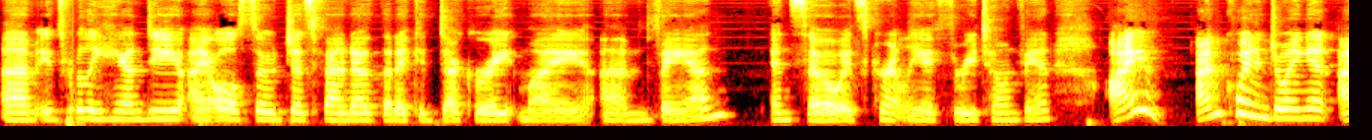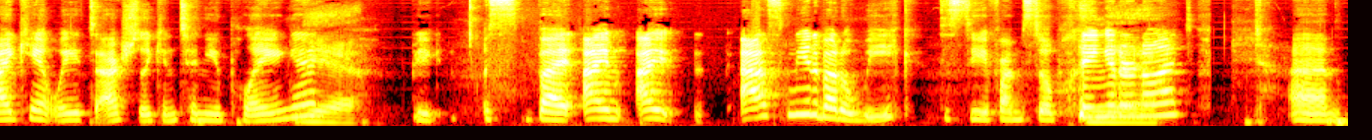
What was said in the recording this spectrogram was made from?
Um, it's really handy. I also just found out that I could decorate my um, van, and so it's currently a three tone van. I I'm quite enjoying it. I can't wait to actually continue playing it. yeah. Be- but I'm I ask me in about a week to see if I'm still playing it or not. Um,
